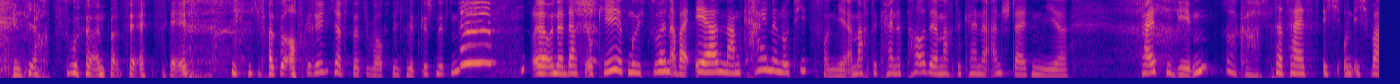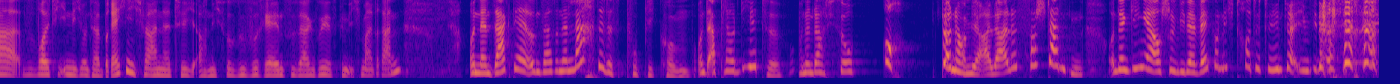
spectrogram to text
irgendwie auch zuhören, was er erzählt. Ich war so aufgeregt, ich hatte das überhaupt nicht mitgeschnitten. Äh, und dann dachte ich, okay, jetzt muss ich zuhören. Aber er nahm keine Notiz von mir. Er machte keine Pause, er machte keine Anstalten, mir Zeit zu geben. Oh Gott. Das heißt, ich und ich war, wollte ihn nicht unterbrechen. Ich war natürlich auch nicht so souverän zu sagen, so jetzt bin ich mal dran. Und dann sagte er irgendwas und dann lachte das Publikum und applaudierte. Und dann dachte ich so, ach, dann haben ja alle alles verstanden. Und dann ging er auch schon wieder weg und ich trottete hinter ihm wieder zurück.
